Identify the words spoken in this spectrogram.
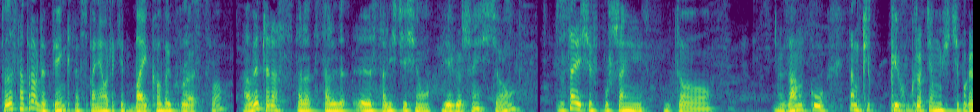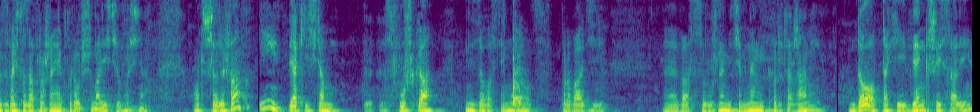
to jest naprawdę piękne, wspaniałe, takie bajkowe królestwo, a wy teraz sta, sta, staliście się jego częścią. Zostajecie wpuszczeni do zamku. Tam kil, kilkukrotnie musicie pokazywać to zaproszenie, które otrzymaliście właśnie od szeryfa. I jakiś tam służka, nic do was nie mówiąc, wprowadzi e, was różnymi ciemnymi korytarzami do takiej większej sali,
